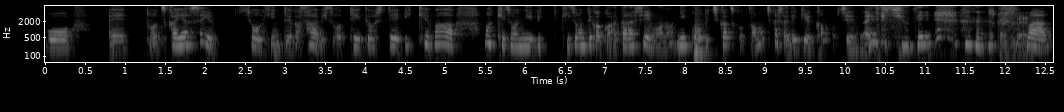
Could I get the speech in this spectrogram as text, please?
こう、えっ、と、使いやすい商品というかサービスを提供していけば、まあ、既存に既存というかこう新しいものにこう打ち勝つことはもしかしたらできるかもしれないですよね。確かにね。まあ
